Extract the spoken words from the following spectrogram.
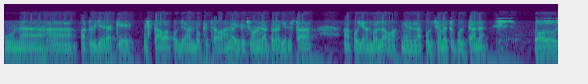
una patrullera que estaba apoyando, que trabaja en la Dirección General, pero ayer estaba apoyando en la, en la Policía Metropolitana, todos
